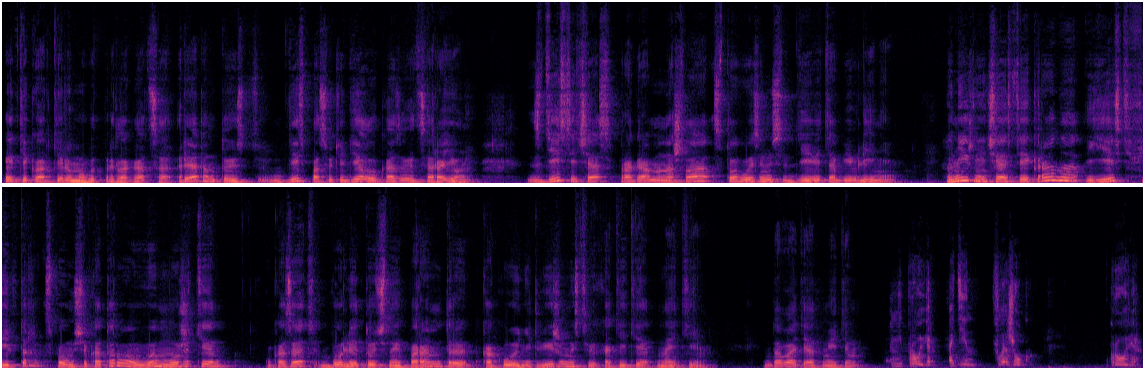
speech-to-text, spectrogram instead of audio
Эти квартиры могут предлагаться рядом, то есть здесь, по сути дела, указывается район. Здесь сейчас программа нашла 189 объявлений. В нижней части экрана есть фильтр, с помощью которого вы можете указать более точные параметры, какую недвижимость вы хотите найти. Давайте отметим. Не провер. Один. Флажок. Провер.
